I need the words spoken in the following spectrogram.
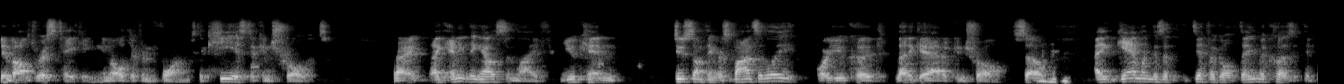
involves risk taking in all different forms. The key is to control it, right? Like anything else in life, you can do something responsibly or you could let it get out of control. So mm-hmm. I think gambling is a difficult thing because it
